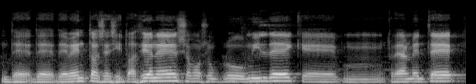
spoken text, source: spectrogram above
de, de, eventos, de situaciones. Somos un club humilde que mm, realmente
